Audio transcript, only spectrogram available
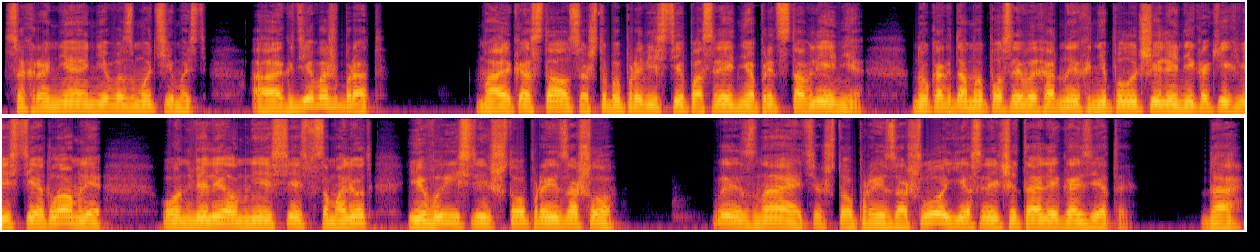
сохраняя невозмутимость. «А где ваш брат?» Майк остался, чтобы провести последнее представление, но когда мы после выходных не получили никаких вестей от Ламли, он велел мне сесть в самолет и выяснить, что произошло. Вы знаете, что произошло, если читали газеты. Да.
